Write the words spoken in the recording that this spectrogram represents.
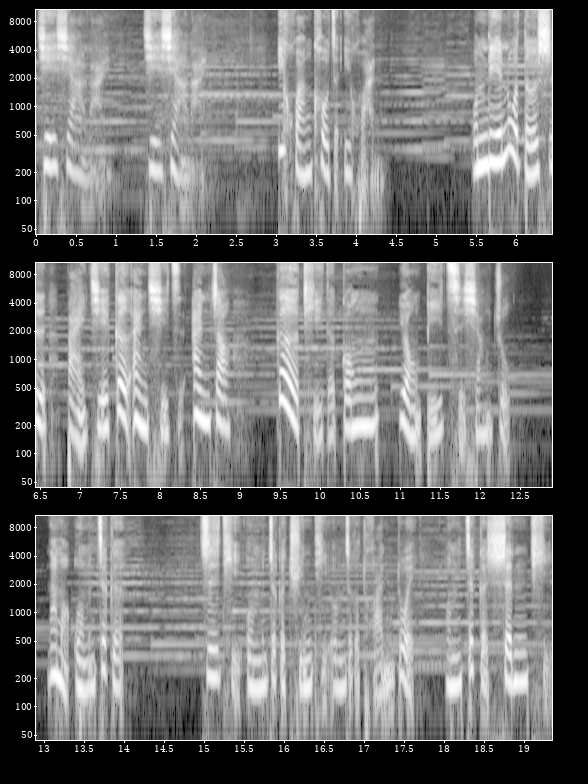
接下来，接下来，一环扣着一环，我们联络得是百节各按其职，按照个体的功用彼此相助。那么，我们这个肢体，我们这个群体，我们这个团队，我们这个身体，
